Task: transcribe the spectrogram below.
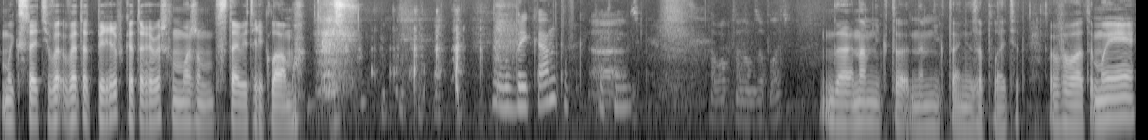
Мы, кстати, в, в этот перерыв, который вышел, можем вставить рекламу. Лубрикантов А, каких-нибудь. Того, кто нам заплатит? Да, нам никто, нам никто не заплатит. Вот, мы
